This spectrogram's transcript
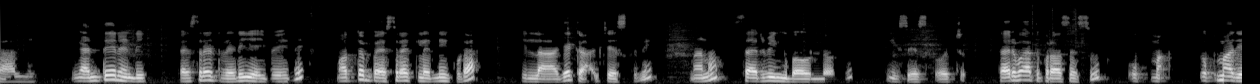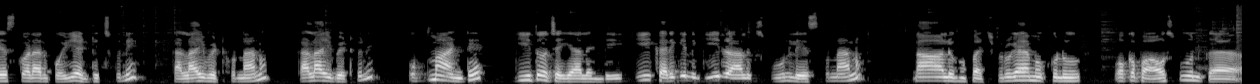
కాలి ఇంక అంతేనండి పెసరట్టు రెడీ అయిపోయింది. మొత్తం పెసరట్లన్నీ కూడా ఇలాగే కాల్ చేసుకుని మనం సర్వింగ్ బౌల్లోకి తీసేసుకోవచ్చు. తర్వాత ప్రాసెస్ ఉప్మా. ఉప్మా చేసుకోవడానికి పొయ్యి అంటించుకుని కళాయి పెట్టుకున్నాను. కళాయి పెట్టుకుని ఉప్మా అంటే గీతో చేయాలండి. గీ కరిగిన గీ నాలుగు స్పూన్లు వేసుకున్నాను. నాలుగు పచ్చిమిరకాయ ముక్కలు ఒక పావు స్పూన్ క-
